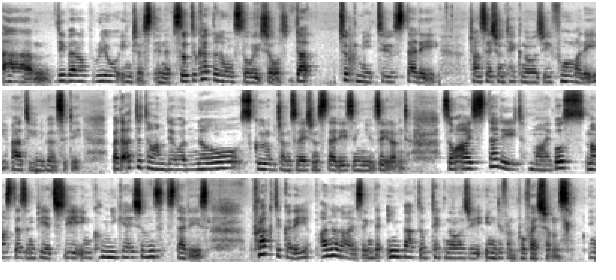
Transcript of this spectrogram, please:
um, develop real interest in it. So to cut the long story short, that took me to study translation technology formally at university. But at the time, there were no School of Translation Studies in New Zealand. So I studied my both master's and PhD in communications studies, practically analyzing the impact of technology in different professions. In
